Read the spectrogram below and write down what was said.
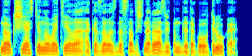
Но, к счастью, новое тело оказалось достаточно развитым для такого трюка.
